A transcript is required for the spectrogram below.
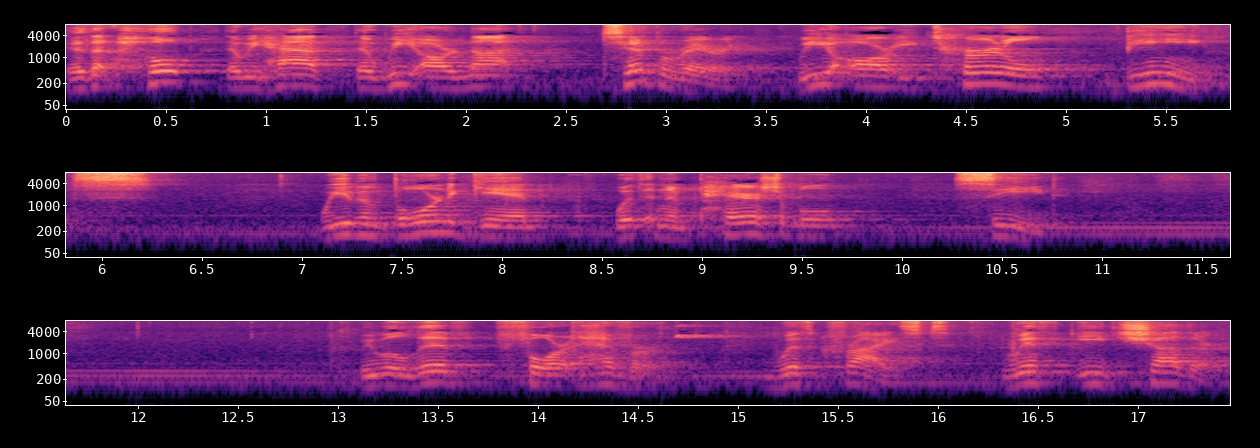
It is that hope that we have that we are not temporary, we are eternal beings. We have been born again with an imperishable seed. We will live forever with Christ, with each other.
